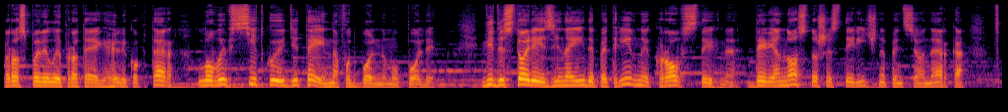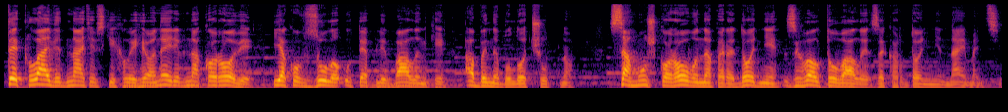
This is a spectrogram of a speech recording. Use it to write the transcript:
Розповіли про те, як гелікоптер ловив сіткою дітей на футбольному полі. Від історії Зінаїди Петрівни кров стигне. 96-річна пенсіонерка втекла від натівських легіонерів на корові, яку взула у теплі валенки, аби не було чутно. Саму ж корову напередодні зґвалтували закордонні найманці.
